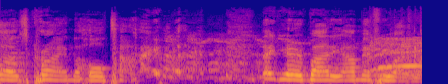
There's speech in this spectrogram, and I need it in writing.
I was crying the whole time. Thank you, everybody. I'm everybody.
